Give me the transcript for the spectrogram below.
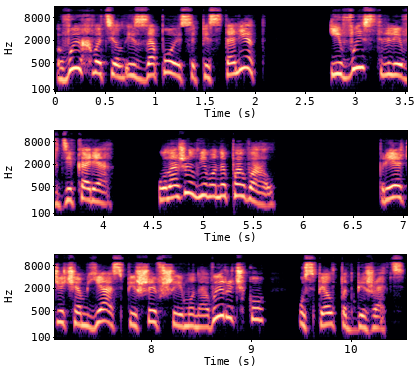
выхватил из-за пояса пистолет и, выстрелив в дикаря, уложил его на повал, прежде чем я, спешивший ему на выручку, успел подбежать.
